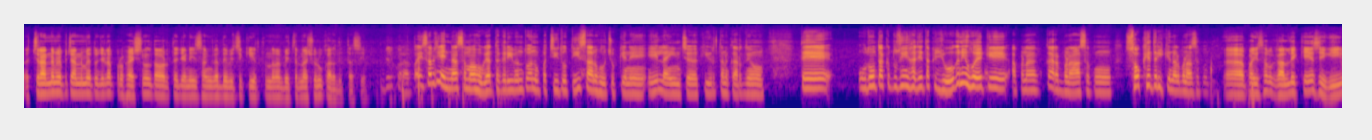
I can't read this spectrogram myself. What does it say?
94 95 ਤੋਂ ਜਿਹੜਾ ਪ੍ਰੋਫੈਸ਼ਨਲ ਤੌਰ ਤੇ ਜਣੀ ਸੰਗਤ ਦੇ ਵਿੱਚ ਕੀਰਤਨ ਦਾ ਮੈਂ ਵਿਚਰਨਾ ਸ਼ੁਰੂ ਕਰ ਦਿੱਤਾ ਸੀ। ਬਿਲਕੁਲ ਭਾਈ ਸਾਹਿਬ ਜੀ ਇੰਨਾ ਸਮਾਂ ਹੋ ਗਿਆ ਤਕਰੀਬਨ ਤੁਹਾਨੂੰ 25 ਤੋਂ 30 ਸਾਲ ਹੋ ਚੁੱਕੇ ਨੇ ਇਹ ਲਾਈਨ 'ਚ ਕੀਰਤਨ ਕਰਦੇ ਹੋ। ਤੇ ਉਦੋਂ ਤੱਕ ਤੁਸੀਂ ਹਜੇ ਤੱਕ ਯੋਗ ਨਹੀਂ ਹੋਏ ਕਿ ਆਪਣਾ ਘਰ ਬਣਾ ਸਕੋ ਸੌਖੇ ਤਰੀਕੇ ਨਾਲ ਬਣਾ ਸਕੋ? ਭਾਈ ਸਾਹਿਬ ਗੱਲ ਇੱਕ ਇਹ ਸੀਗੀ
